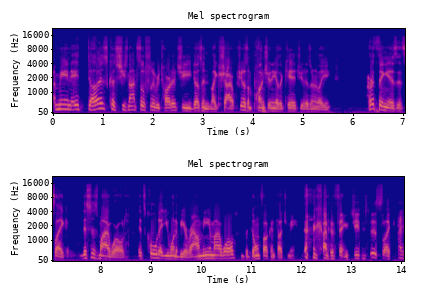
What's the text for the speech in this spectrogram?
I mean, it does because she's not socially retarded. She doesn't like shy. She doesn't punch any other kid. She doesn't really. Her thing is, it's like this is my world. It's cool that you want to be around me in my world, but don't fucking touch me, kind of thing. She just like I-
